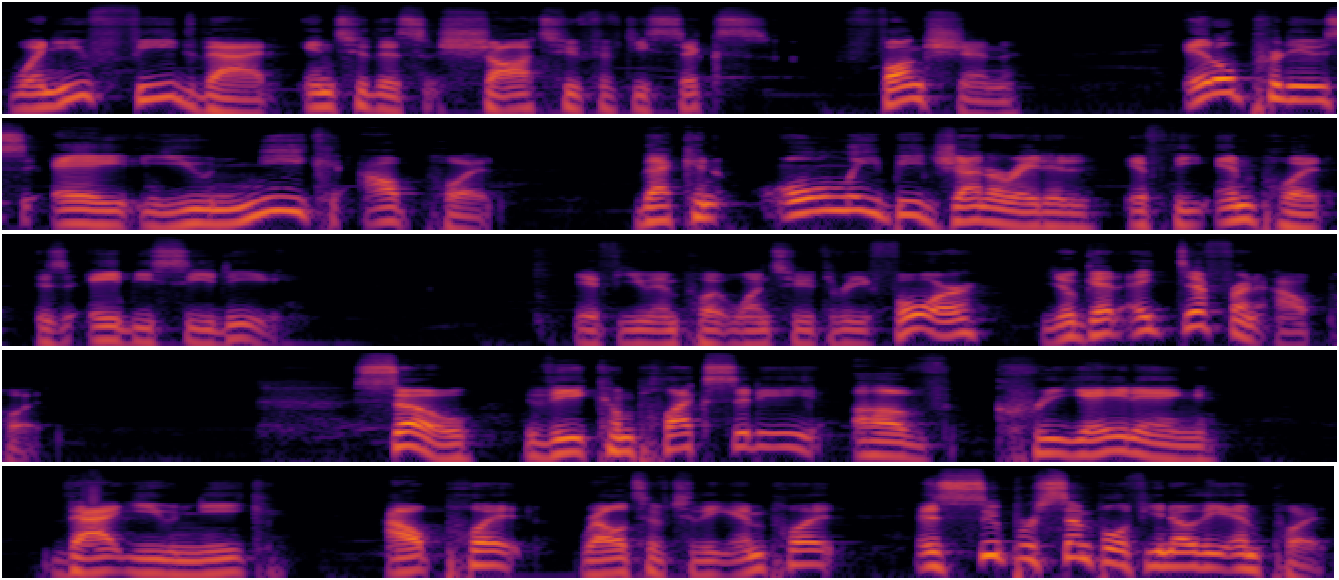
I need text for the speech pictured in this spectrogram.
When you feed that into this SHA-256 function, it'll produce a unique output that can only be generated if the input is A, B, C, D. If you input 1, 2, 3, 4, you'll get a different output. So, the complexity of creating that unique output relative to the input is super simple if you know the input.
